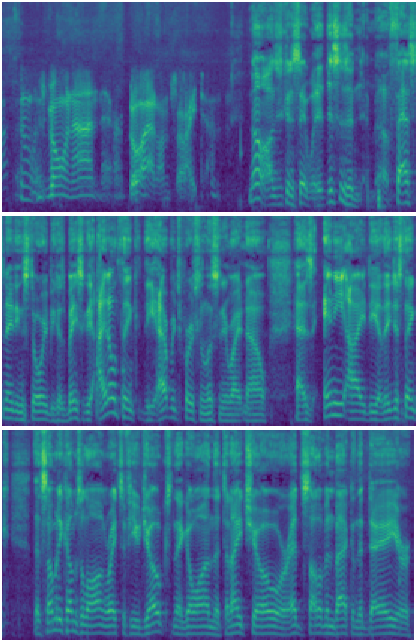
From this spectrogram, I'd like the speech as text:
nothing was going on there. Go ahead. I'm sorry, Tim. No, I was just going to say well, this is a, a fascinating story because basically, I don't think the average person listening right now has any idea. They just think that somebody comes along, writes a few jokes, and they go on the Tonight Show or Ed Sullivan back in the day or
